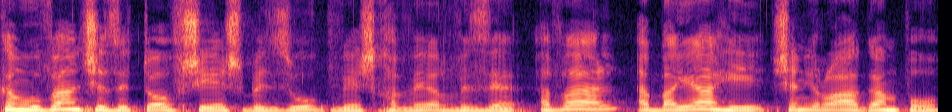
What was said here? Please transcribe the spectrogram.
כמובן שזה טוב שיש בן זוג ויש חבר וזה, אבל הבעיה היא, שאני רואה גם פה,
